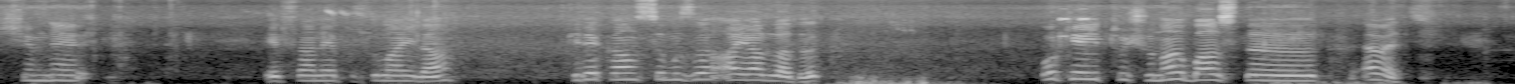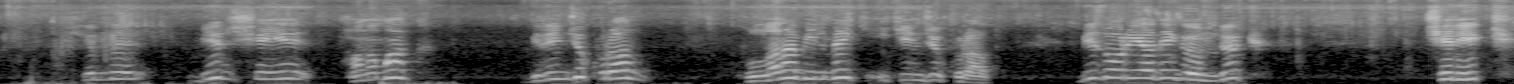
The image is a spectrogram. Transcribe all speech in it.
Şimdi efsane pusulayla frekansımızı ayarladık. OK tuşuna bastık. Evet. Şimdi bir şeyi tanımak birinci kural, kullanabilmek ikinci kural. Biz oraya ne gömdük? Çelik,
